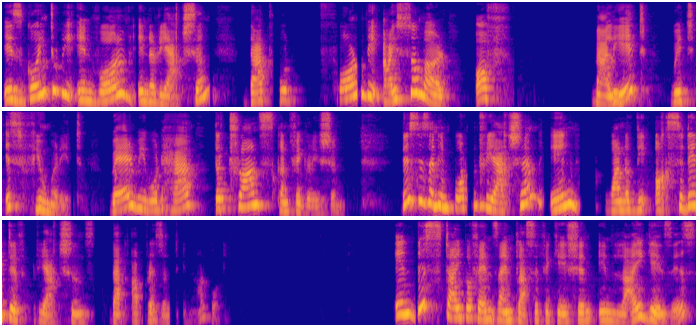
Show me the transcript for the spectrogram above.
is going to be involved in a reaction that would form the isomer of maleate, which is fumarate, where we would have the trans configuration. This is an important reaction in one of the oxidative reactions that are present in our body. In this type of enzyme classification in ligases,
